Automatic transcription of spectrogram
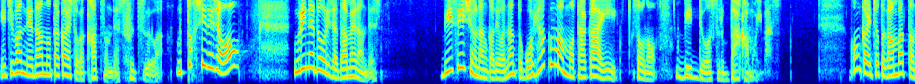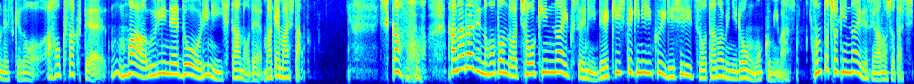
一番値段の高い人が勝つんです、普通は。鬱陶しいでしょ？売値通りじゃダメなんです。BC 州なんかではなんと500万も高い、その、ビッドをするバカもいます。今回ちょっと頑張ったんですけど、アホ臭くて、まあ、売値通りにしたので負けました。しかも、カナダ人のほとんどは貯金ないくせに歴史的に低い利子率を頼みにローンを組みます。ほんと貯金ないですよ、あの人たち。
